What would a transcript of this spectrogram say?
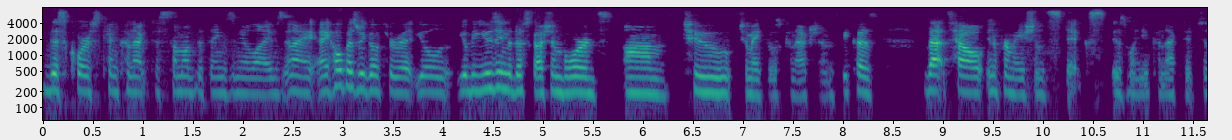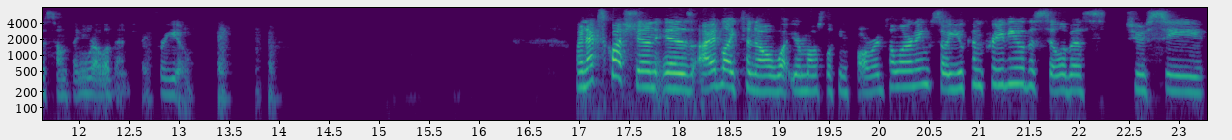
this course can connect to some of the things in your lives. And I, I hope as we go through it, you'll you'll be using the discussion boards um, to to make those connections because that's how information sticks is when you connect it to something relevant for you. My next question is I'd like to know what you're most looking forward to learning. So you can preview the syllabus to see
